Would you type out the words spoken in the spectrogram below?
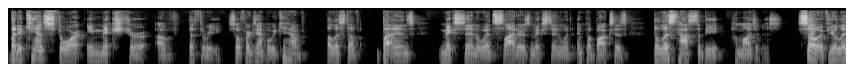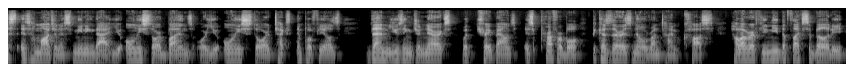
but it can't store a mixture of the three. So for example, we can have a list of buttons mixed in with sliders, mixed in with input boxes. The list has to be homogeneous. So if your list is homogeneous, meaning that you only store buttons or you only store text input fields, then using generics with trait bounds is preferable because there is no runtime cost. However, if you need the flexibility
